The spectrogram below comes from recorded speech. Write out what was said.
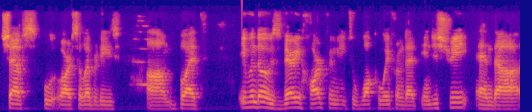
chefs who are celebrities. Um, but even though it was very hard for me to walk away from that industry and uh,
